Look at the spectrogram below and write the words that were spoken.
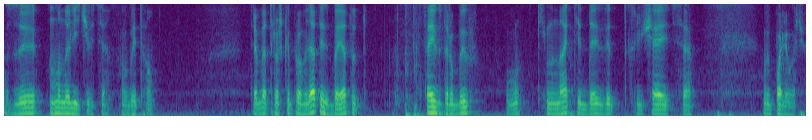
з монолічівця вбитого. Треба трошки прогулятись, бо я тут сейф зробив у кімнаті, де відключається випалювач.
